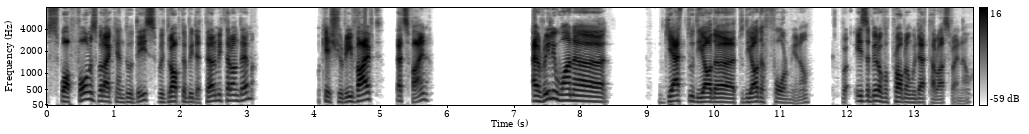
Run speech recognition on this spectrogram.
swap forms, but I can do this. We dropped a bit of turn meter on them. Okay, she revived. That's fine. I really wanna get to the other to the other form, you know. It's a bit of a problem with that Taras right now.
